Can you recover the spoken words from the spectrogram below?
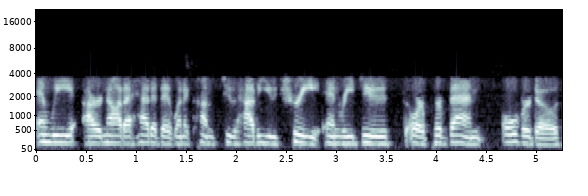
and we are not ahead of it when it comes to how do you treat and reduce or prevent overdose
